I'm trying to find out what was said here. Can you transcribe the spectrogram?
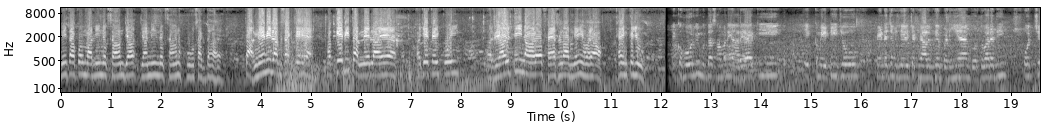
ਨਹੀਂ ਤਾਂ ਕੋਈ ਮਾਲੀ ਨੁਕਸਾਨ ਜਾਂ ਜਾਨੀ ਨੁਕਸਾਨ ਹੋ ਸਕਦਾ ਹੈ। ਧਰਨੇ ਵੀ ਲੱਗ ਸਕਦੇ ਹੈ ਅੱਗੇ ਵੀ ਧਰਨੇ ਲਾਏ ਹੈ ਅਜੇ ਤਾਈਂ ਕੋਈ ਰਿਐਲਿਟੀ ਨਾਲ ਫੈਸਲਾ ਨਹੀਂ ਹੋਇਆ। ਥੈਂਕ ਯੂ ਇੱਕ ਹੋਰ ਵੀ ਮੁੱਦਾ ਸਾਹਮਣੇ ਆ ਰਿਹਾ ਹੈ ਕਿ ਇੱਕ ਕਮੇਟੀ ਜੋ ਪਿੰਡ ਜਮਸ਼ੇਰ ਚਠਿਆਲ ਵਿਖੇ ਬਣੀ ਹੈ ਗੁਰਦੁਆਰੇ ਦੀ। ਉਹ 'ਚ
